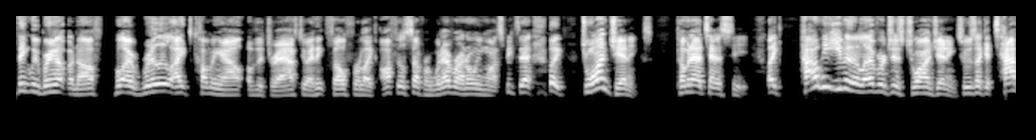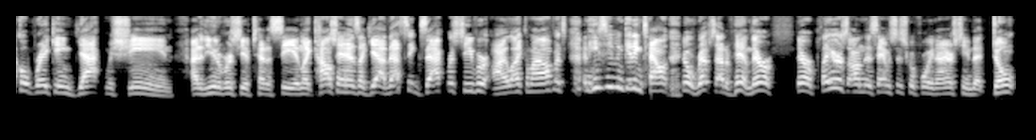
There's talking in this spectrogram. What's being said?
think we bring up enough, who I really liked coming out of the draft, who I think fell for like off-field stuff or whatever, I don't even want to speak to that, like Jauan Jennings coming out of Tennessee. Like how he even leverages Jauan Jennings, who's like a tackle breaking yak machine out of the University of Tennessee. And like Kyle Shanahan's like, yeah, that's the exact receiver I like in my offense. And he's even getting talent, you know, reps out of him. There are there are players on the San Francisco 49ers team that don't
